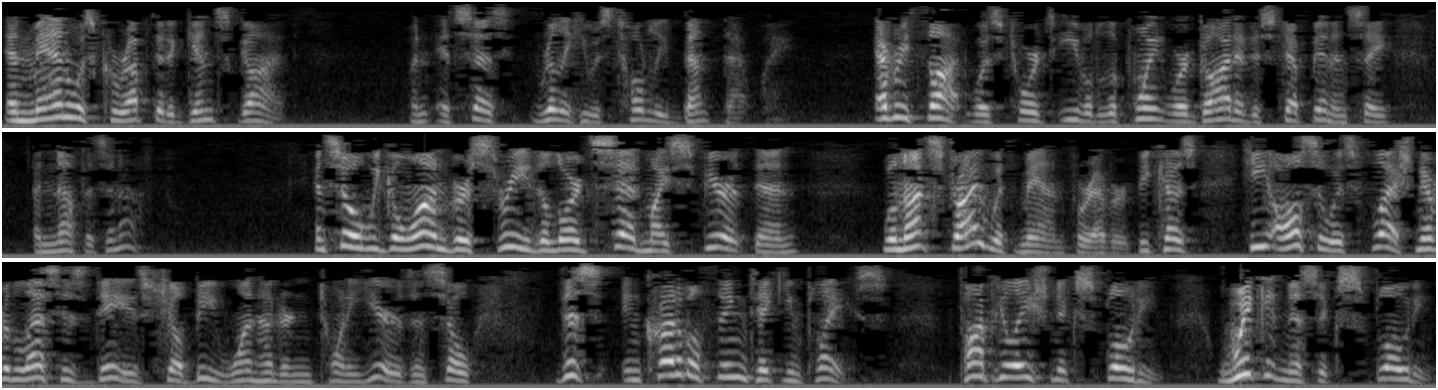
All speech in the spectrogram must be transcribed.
And man was corrupted against God. And it says, really, he was totally bent that way. Every thought was towards evil to the point where God had to step in and say, enough is enough. And so we go on, verse 3 the Lord said, My spirit then will not strive with man forever, because he also is flesh. Nevertheless, his days shall be 120 years. And so, this incredible thing taking place, population exploding, wickedness exploding,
